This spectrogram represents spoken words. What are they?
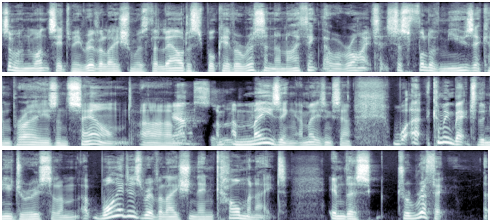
Someone once said to me, Revelation was the loudest book ever written, and I think they were right. It's just full of music and praise and sound. Um, Absolutely. Amazing, amazing sound. Uh, coming back to the New Jerusalem, uh, why does Revelation then culminate in this terrific, uh,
